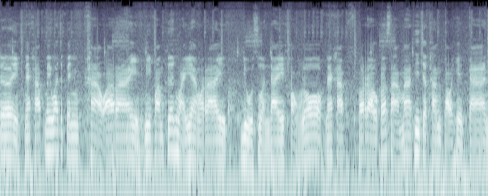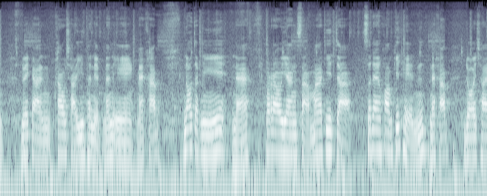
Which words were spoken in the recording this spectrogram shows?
เลยนะครับ ไม่ว่าจะเป็นข่าวอะไร มีความเคลื่อนไหวอย่างไร อยู่ส่วนใดของโลกนะครับ เราก็สามารถที่จะทันต่อเหตุการณ์ ด้วยการเข้าใช้อินเทอร์เน็ตนั่นเองนะครับ นอกจากนี้นะเรายังสามารถที่จะแสดงความคิดเห็นนะครับ โดยใช้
